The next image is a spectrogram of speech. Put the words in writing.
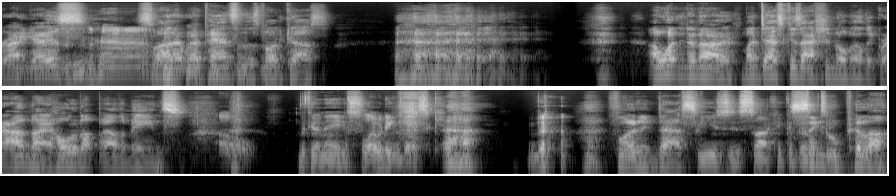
right, guys? That's why I don't wear pants in this podcast. I want you to know my desk is actually normally on the ground. I hold it up by other means. oh, With your knees, floating desk. Floating desk. he uses psychic ability. Single pillar.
